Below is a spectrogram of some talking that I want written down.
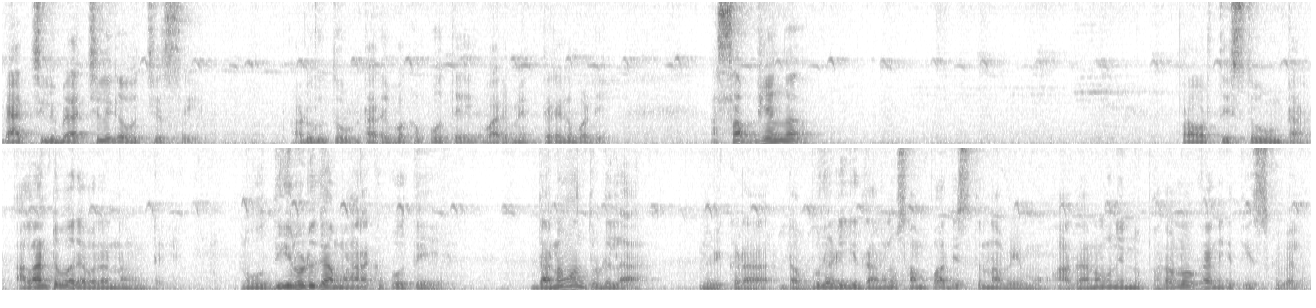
బ్యాచ్లు బ్యాచ్లుగా వచ్చేస్తాయి. అడుగుతూ ఉంటారు ఇవ్వకపోతే వారి మీద తిరగబడి అసభ్యంగా ప్రవర్తిస్తూ ఉంటారు. అలాంటి వారు ఎవరైనా ఉంటే నువ్వు దీనుడిగా మారకపోతే ధనవంతుడిలా నువ్వు ఇక్కడ డబ్బులు అడిగి ధనం సంపాదిస్తున్నావేమో ఆ ధనం నిన్ను పరలోకానికి తీసుకువెళ్ళదు.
